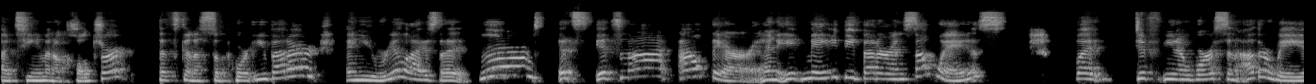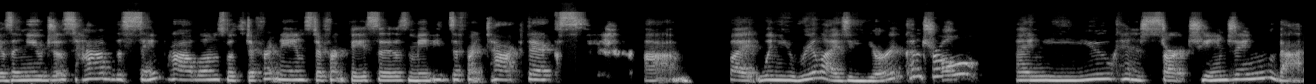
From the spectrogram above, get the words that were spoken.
a team and a culture that's going to support you better and you realize that mm, it's it's not out there and it may be better in some ways but diff, you know worse in other ways and you just have the same problems with different names different faces maybe different tactics um, but when you realize you're in control and you can start changing that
